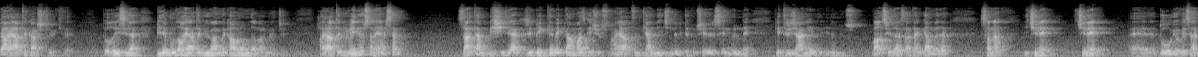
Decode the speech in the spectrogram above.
Ve hayata karşı tabii ki de. Dolayısıyla bir de burada hayata güvenme kavramı da var bence. Hayata güveniyorsan eğer sen zaten bir şeyleri beklemekten vazgeçiyorsun. Hayatın kendi içinde bir takım şeyleri senin önüne getireceğine inan- inanıyorsun. Bazı şeyler zaten gelmeden sana içine içine e, doğuyor ve sen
